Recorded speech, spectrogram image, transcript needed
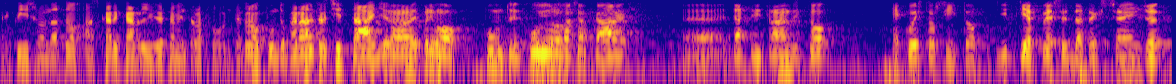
eh, e quindi sono andato a scaricarli direttamente alla fonte. Però appunto per altre città in generale il primo punto in cui uno va a cercare eh, dati di transito è questo sito, GTFS Data Exchange.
